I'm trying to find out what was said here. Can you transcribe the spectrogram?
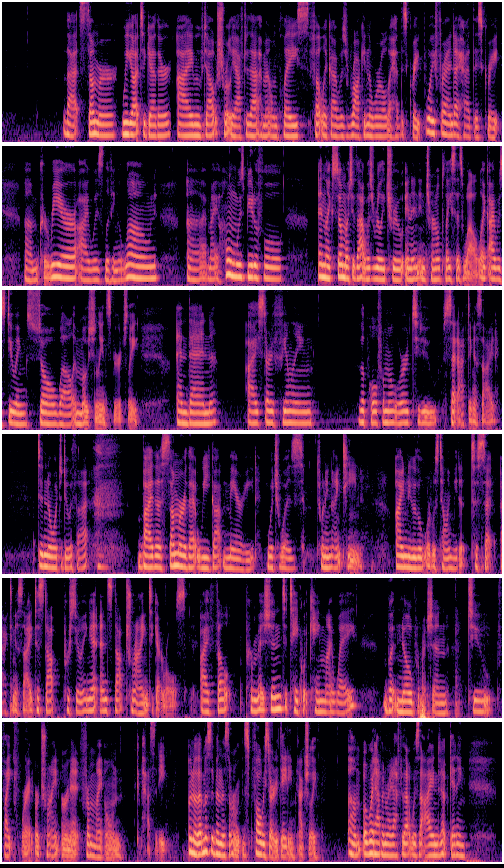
That summer, we got together. I moved out shortly after that, had my own place, felt like I was rocking the world. I had this great boyfriend, I had this great um, career, I was living alone, uh, my home was beautiful and like so much of that was really true in an internal place as well like i was doing so well emotionally and spiritually and then i started feeling the pull from the lord to set acting aside didn't know what to do with that by the summer that we got married which was 2019 i knew the lord was telling me to, to set acting aside to stop pursuing it and stop trying to get roles i felt permission to take what came my way, but no permission to fight for it or try and earn it from my own capacity. Oh no, that must have been the summer, this fall we started dating, actually. Um, but what happened right after that was that I ended up getting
